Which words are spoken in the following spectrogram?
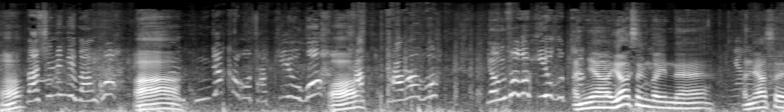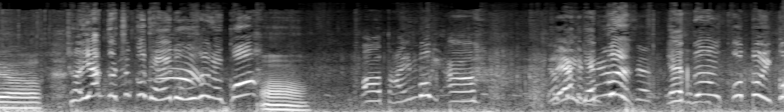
어? 맛있는 게 많고 아, 어? 닭, 닭하고 염소도 키우고 다 안녕. 여학생도 있네. 안녕하세요. 저희 학교 축구 대회도 우승했고 어, 어 다인복이 아 이렇게 예쁜 예쁜 꽃도 있고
